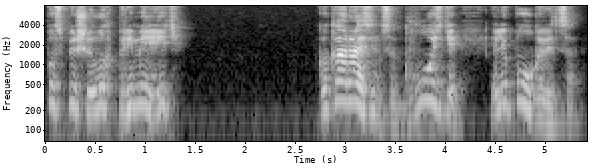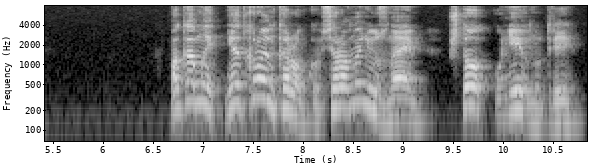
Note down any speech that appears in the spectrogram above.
поспешил их примирить. «Какая разница, гвозди или пуговица?» Пока мы не откроем коробку, все равно не узнаем, что у ней внутри.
